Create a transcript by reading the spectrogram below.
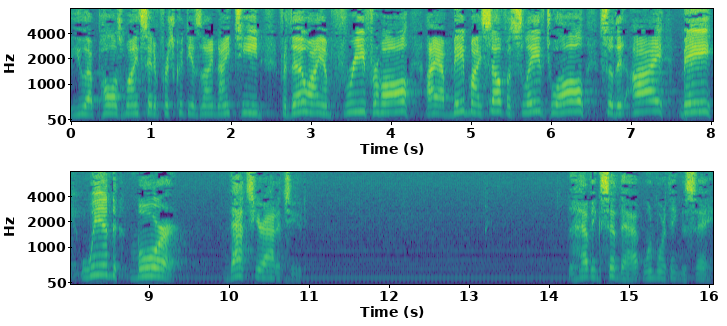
You have Paul's mindset in 1 Corinthians 9 19. For though I am free from all, I have made myself a slave to all so that I may win more. That's your attitude. Now, having said that, one more thing to say.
